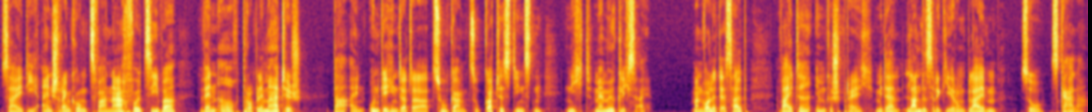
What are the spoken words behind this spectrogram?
sei die Einschränkung zwar nachvollziehbar, wenn auch problematisch, da ein ungehinderter Zugang zu Gottesdiensten nicht mehr möglich sei. Man wolle deshalb weiter im Gespräch mit der Landesregierung bleiben, so Scala.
